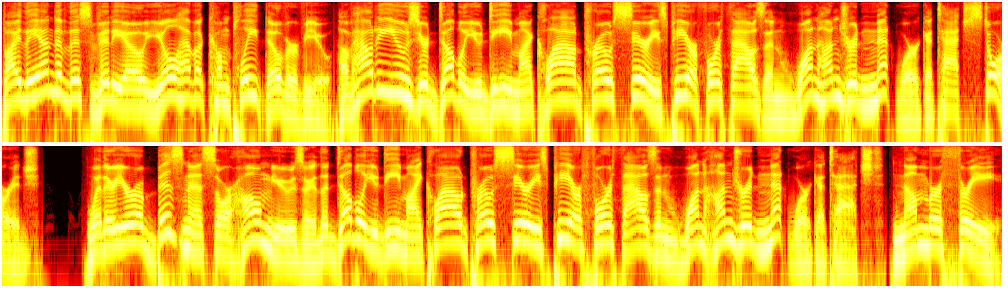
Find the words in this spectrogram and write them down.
By the end of this video, you'll have a complete overview of how to use your WD My Cloud Pro Series PR4100 network attached storage whether you're a business or home user, the WD My Cloud Pro Series PR4100 network attached. Number 3.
